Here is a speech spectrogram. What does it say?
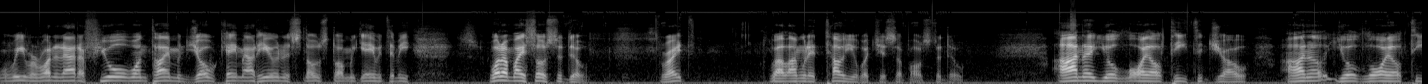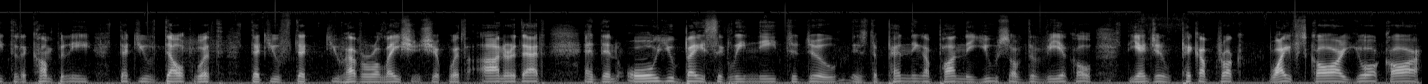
we were running out of fuel one time, and Joe came out here in a snowstorm and gave it to me. What am I supposed to do? Right? Well, I'm going to tell you what you're supposed to do. Honor your loyalty to Joe. Honor your loyalty to the company that you've dealt with, that you've that you have a relationship with. Honor that, and then all you basically need to do is, depending upon the use of the vehicle, the engine, pickup truck, wife's car, your car,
